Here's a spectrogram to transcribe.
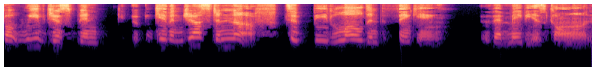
But we've just been given just enough to be lulled into thinking that maybe is gone.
